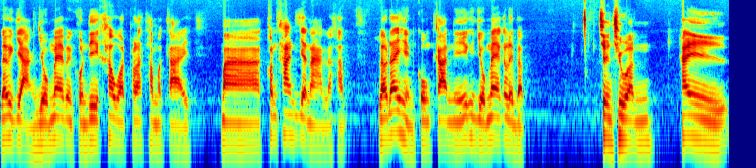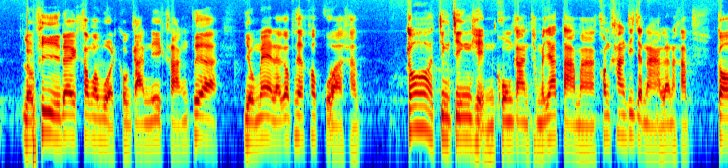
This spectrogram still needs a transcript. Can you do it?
แล้วอีกอย่างโยมแม่เป็นคนที่เข้าวัดพระธรรมกายมาค่อนข้างที่จะนานแล้วครับ แล้วได้เห็นโครงการนี้โยมแม่ก็เลยแบบเชิญชวนให้หลวงพี่ได้เข้ามาบวชโครงการนี้อีกครั้ง เพื่อโยมแม่แล้วก็เพื่อครอบครัวครับ ก็จริงๆ เห็นโครงการธรรมญาตามาค่อนข้างที่จะนานแล้วนะครับ ก็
